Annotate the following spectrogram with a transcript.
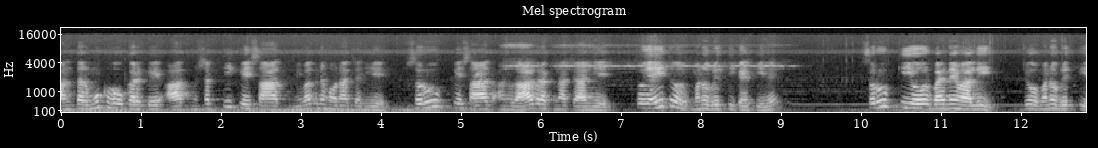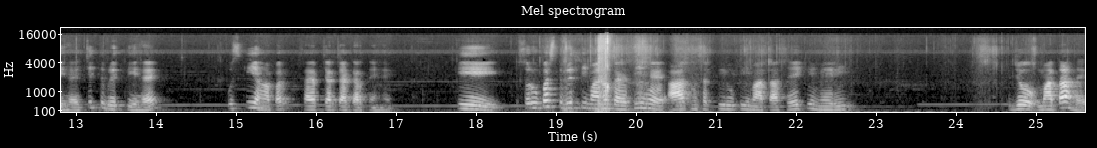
अंतर्मुख होकर के आत्मशक्ति के साथ निमग्न होना चाहिए, स्वरूप के साथ अनुराग रखना चाहिए। तो यही तो मनोवृत्ति कहती है। स्वरूप की ओर बहने वाली जो मनोवृत्ति है चित्त वृत्ति है उसकी यहाँ पर साहब चर्चा करते हैं कि स्वरूपस्थ वृत्ति मानो कहती है, आत्मशक्ति रूपी माता से कि मेरी जो माता है,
